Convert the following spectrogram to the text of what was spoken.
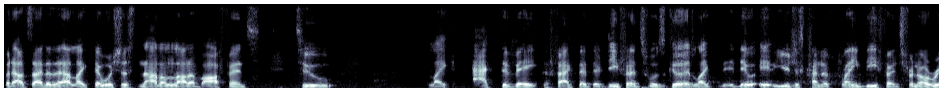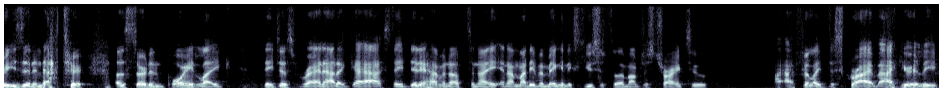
But outside of that, like there was just not a lot of offense to like activate the fact that their defense was good. Like they, it, you're just kind of playing defense for no reason, and after a certain point, like they just ran out of gas. They didn't have enough tonight, and I'm not even making excuses for them. I'm just trying to, I feel like, describe accurately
